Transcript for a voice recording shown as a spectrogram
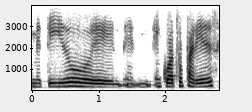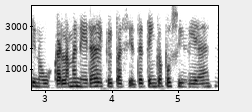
metido en, cuatro paredes, sino buscar la manera de que el paciente tenga posibilidades de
